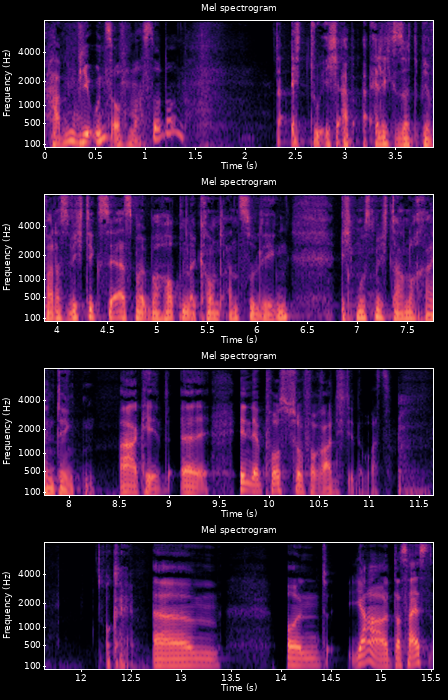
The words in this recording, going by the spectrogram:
Haben wir uns auf Mastodon? Ich, du, ich hab ehrlich gesagt, mir war das Wichtigste, erstmal überhaupt einen Account anzulegen. Ich muss mich da noch reindenken. Ah, okay. Äh, in der Postshow verrate ich dir da was. Okay. Ähm, und ja, das heißt,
